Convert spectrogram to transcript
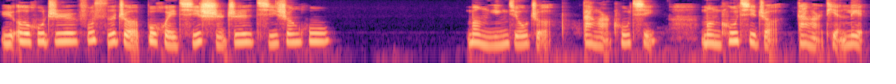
与恶乎之夫死者不悔其始之其生乎？梦饮酒者，淡而哭泣；梦哭泣者。淡而甜烈，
